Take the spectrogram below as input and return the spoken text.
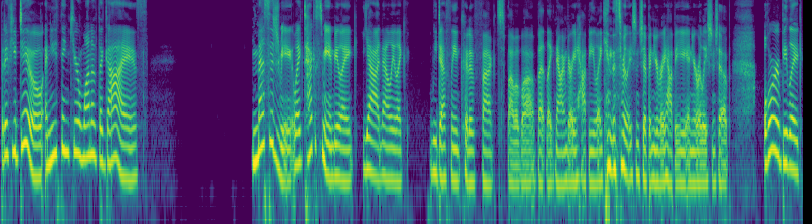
But if you do and you think you're one of the guys, message me, like text me and be like, yeah, Natalie, like we definitely could have fucked, blah, blah, blah. But like now I'm very happy, like in this relationship, and you're very happy in your relationship. Or be like,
